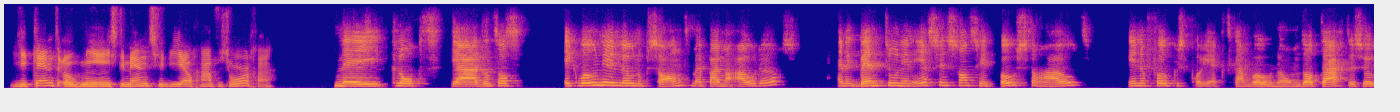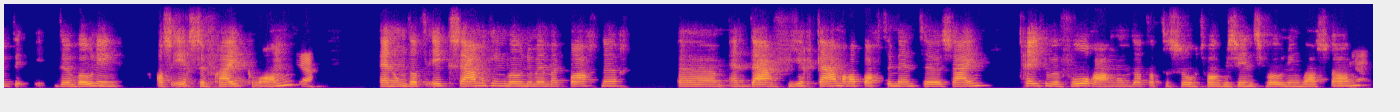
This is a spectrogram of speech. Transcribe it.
je kent ook niet eens de mensen die jou gaan verzorgen. nee, klopt. Ja, dat was. Ik woonde in Loon op Zand met bij mijn ouders. En ik ben toen in eerste instantie in Oosterhout in een focusproject gaan wonen. Omdat daar dus ook de, de woning als eerste vrij kwam. Ja, En omdat ik samen ging wonen met mijn partner ehm, en daar vier kamerappartementen zijn, kregen we voorrang, omdat dat een soort van gezinswoning was dan. ja,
